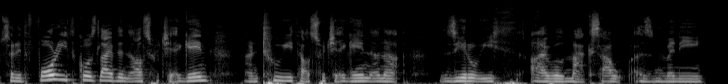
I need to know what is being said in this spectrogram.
sorry, the four ETH goes live, then I'll switch it again. And two ETH, I'll switch it again. And at zero ETH, I will max out as many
